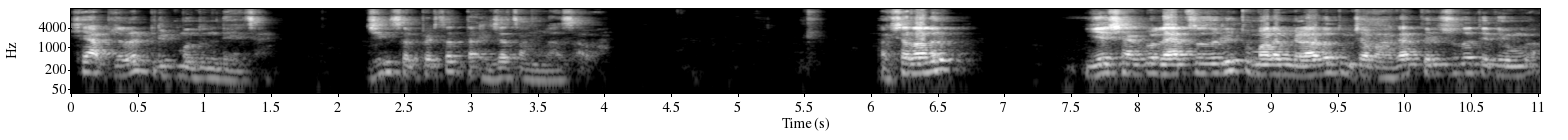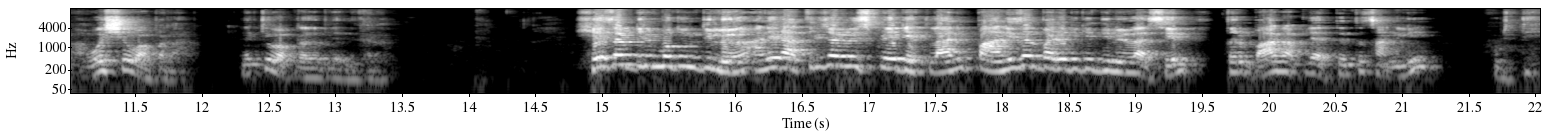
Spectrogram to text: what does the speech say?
हे आपल्याला ड्रिपमधून द्यायचं आहे. झिंक सल्फेटचा दर्जा चांगला असावा. लक्षात आलं? यश ॲग्रो लॅबचं जरी तुम्हाला मिळालं तुमच्या भागात तरीसुद्धा ते देऊन अवश्य वापरा. नक्की वापरायचा प्रयत्न करा. हे जर ड्रिलमधून दिलं आणि रात्रीच्या वेळी स्प्रे घेतला आणि पाणी जर बऱ्यापैकी दिलेलं असेल तर बाग आपली अत्यंत चांगली फुटते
